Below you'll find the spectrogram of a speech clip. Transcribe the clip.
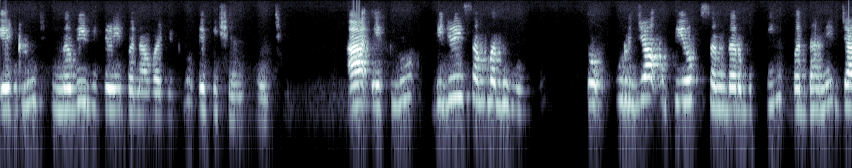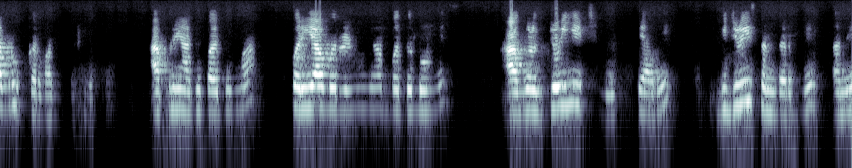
એટલું જ નવી વીજળી બનાવવા જેટલું એફિશિયન્ટ હોય છે. આ એકલું વીજળી સંબંધ તો ઊર્જા ઉપયોગ સંદર્ભથી બધાને જાગૃત કરવાનું પ્રશ્ન છે. આપણે આજુબાજુમાં પર્યાવરણીય બદલોને આગળ જોઈએ છીએ ત્યારે વીજળી સંદર્ભે અને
